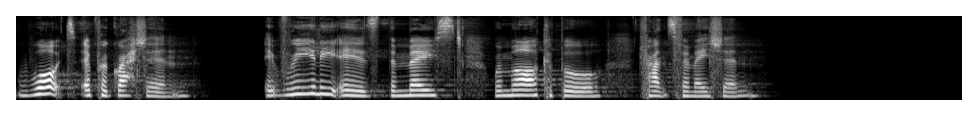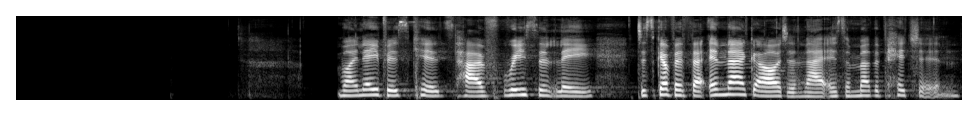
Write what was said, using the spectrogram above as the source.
What a progression. It really is the most remarkable transformation. My neighbour's kids have recently discovered that in their garden there is a mother pigeon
